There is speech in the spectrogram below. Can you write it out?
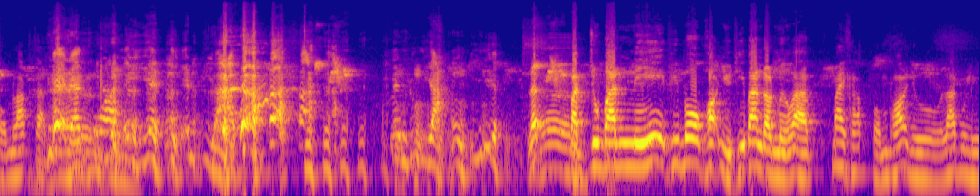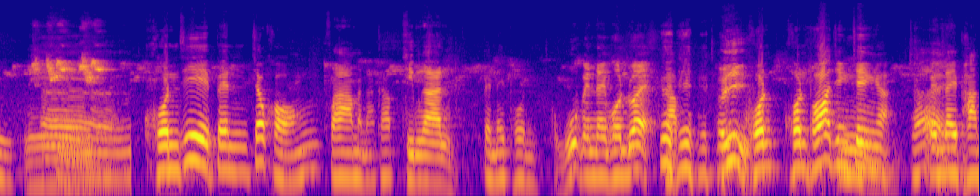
ผมรักสัตว์เนี่ยนะว่าไอ้เหี้ยเล่นทุกอย่างเล่นทุกอย่างไอ้เหี้ยและปัจจุบันนี้พี่โบเพาะอยู่ที่บ้านดอนเมืองป่ะครับไม่ครับ ผมเพาะอยู่ราชบุรี นี่คนที่เป็นเจ้าของฟาร์มอะนะครับ ทีมงานเป็นนายพลโอ้โหเป็นนายพลด้วยครับ เฮ้ย คนคนเพาะจริงๆอะใช่ เป็นนายพัน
